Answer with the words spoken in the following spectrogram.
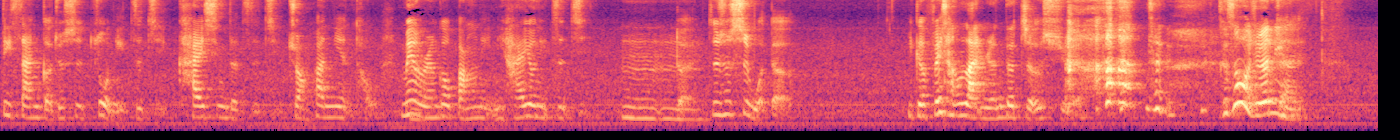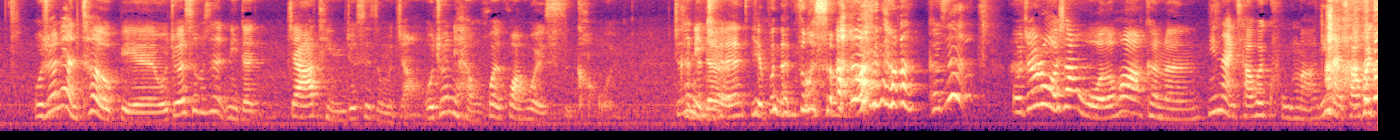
第三个就是做你自己，开心的自己，转换念头。没有人够帮你，你还有你自己。嗯嗯嗯，对，这就是我的。一个非常懒人的哲学，可是我觉得你很，我觉得你很特别。我觉得是不是你的家庭就是怎么讲？我觉得你很会换位思考，哎，就是你的也不能做什么。可是我觉得如果像我的话，可能你奶茶会哭吗？你奶茶会哭？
